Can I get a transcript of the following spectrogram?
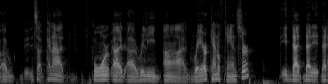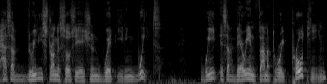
uh, it's a kind of form, uh, uh, really uh, rare kind of cancer. It, that that it, that has a really strong association with eating wheat. Wheat is a very inflammatory protein,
